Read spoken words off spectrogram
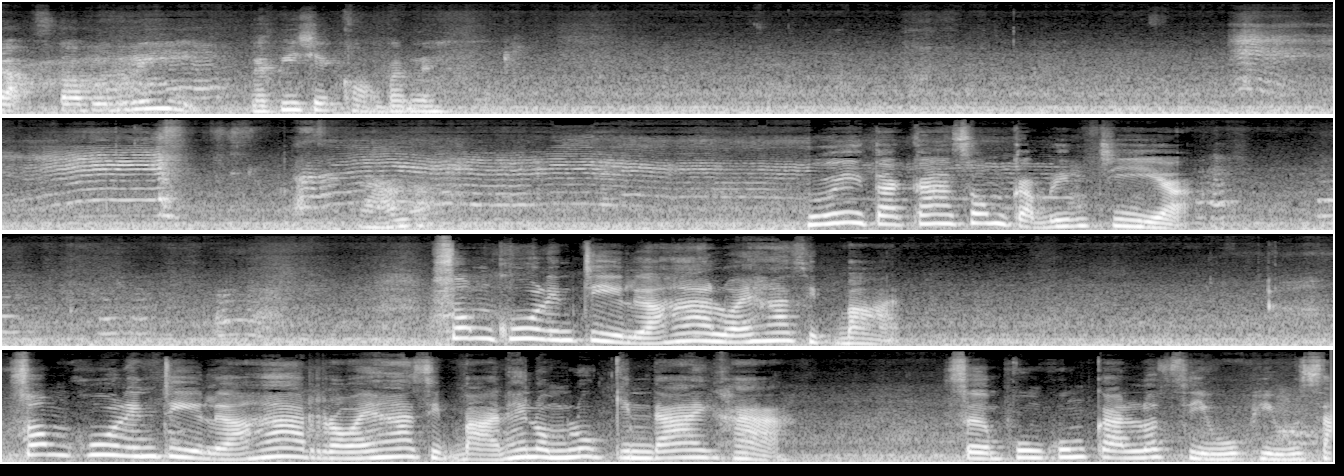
กับสตรอเบอรี่เดี๋ยวพี่เช็คของแป๊บนึงน้ำอะเฮ้ยตาก้าส้มกับลิ้นจี่อะส้มคู่ลิ้นจี่เหลือห้าร้อยห้าสิบบาท ส้มคู่ลิ้นจี่เหลือห้าร้อยห้าสิบบาทให้นมลูกกินได้ค่ะ เสริมภูมิคุ้มกันลดสิวผิวใส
